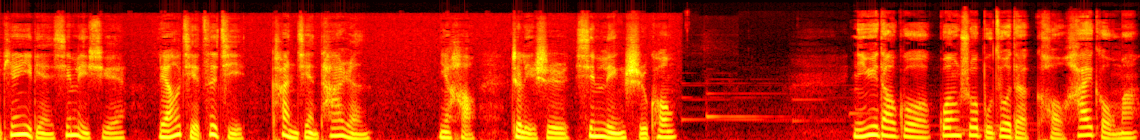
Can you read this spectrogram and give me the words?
天一点心理学，了解自己，看见他人。你好，这里是心灵时空。你遇到过光说不做的口嗨狗吗？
